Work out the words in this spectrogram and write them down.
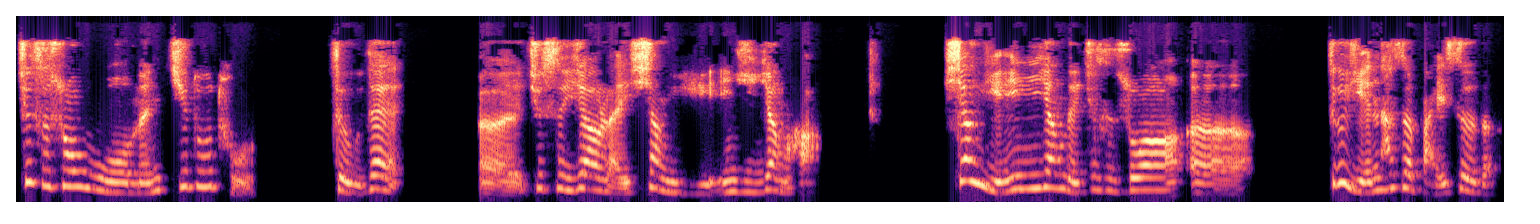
就是说，我们基督徒走在呃，就是要来像盐一样哈，像盐一样的，就是说呃，这个盐它是白色的，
